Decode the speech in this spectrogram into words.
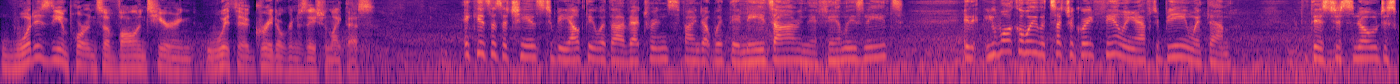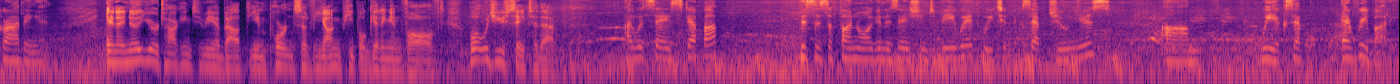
What is the importance of volunteering with a great organization like this? It gives us a chance to be out there with our veterans, find out what their needs are and their families' needs. It, you walk away with such a great feeling after being with them. There's just no describing it. And I know you were talking to me about the importance of young people getting involved. What would you say to them? I would say step up. This is a fun organization to be with. We accept juniors. Um, we accept everybody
